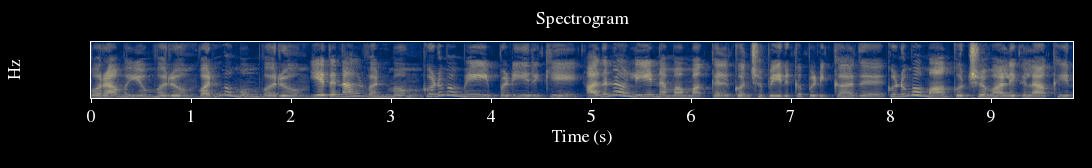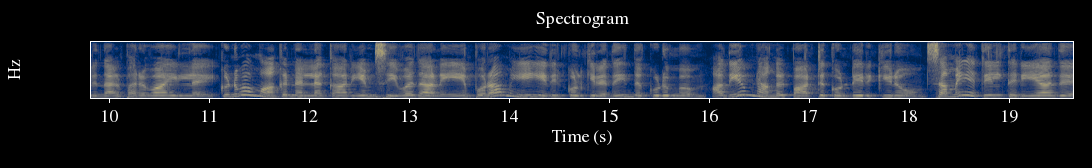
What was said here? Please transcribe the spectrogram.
பொறாமையும் வரும் வன்மமும் வரும். எதனால் வன்மம்? குடும்பமே இப்படி இருக்கே. அதனாலேயே நம்ம மக்கள் கொஞ்சம் பேருக்கு பிடிக்காது. குடும்பமா குற்றவாளிகளாக இருந்தால் பரவாயில்லை. குடும்பமாக நல்ல காரியம் செய்வதாலேயே பொறாமையை எதிர்கொள்கிறது இந்த குடும்பம். அதையும் நாங்கள் பார்த்து கொண்டிருக்கிறோம். சமயத்தில் தெரியாது.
